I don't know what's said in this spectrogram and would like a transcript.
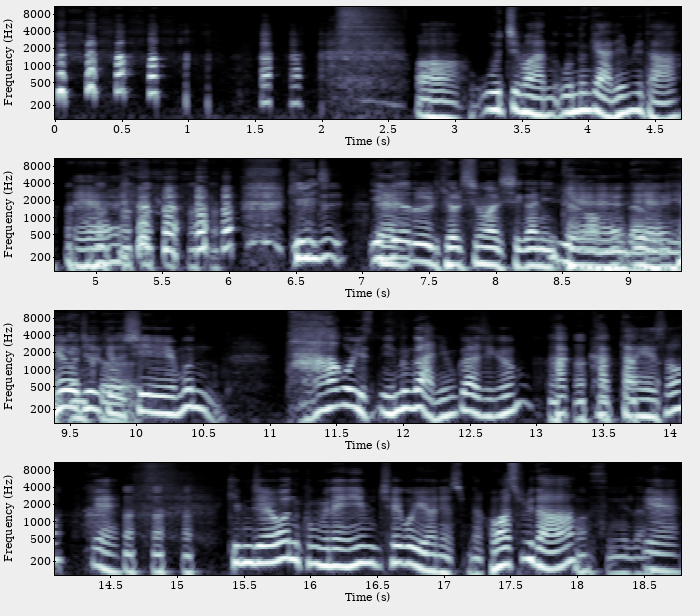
어, 웃지만 웃는 게 아닙니다. 예. 김지, 예. 이별을 결심할 시간이 다가옵니다. 예, 우리 헤어질 앵커. 결심은 다 하고 있, 는거 아닙니까 지금 각, 각 당에서 예. 김재원 국민의힘 최고위원이었습니다. 고맙습니다. 고맙습니다. 예.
